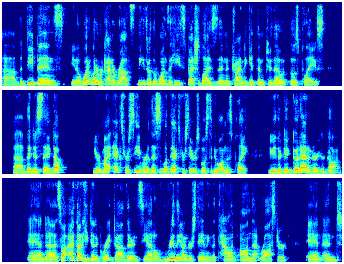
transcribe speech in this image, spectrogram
uh, the deep ends, you know, what, whatever kind of routes. These are the ones that he specializes in and trying to get them to that, those plays. Uh, they just say, nope, you're my X receiver. This is what the X receiver is supposed to do on this play. You either get good at it or you're gone. And uh, so I thought he did a great job there in Seattle, really understanding the talent on that roster and and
